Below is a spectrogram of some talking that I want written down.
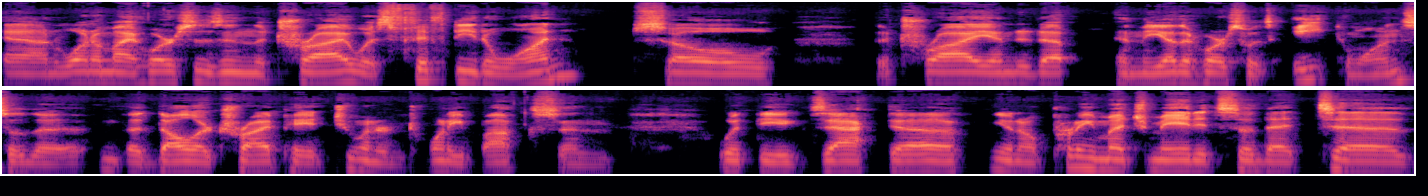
and one of my horses in the try was fifty to one. So the try ended up, and the other horse was eight to one. So the the dollar try paid two hundred twenty bucks, and with the exacta, you know, pretty much made it so that uh,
